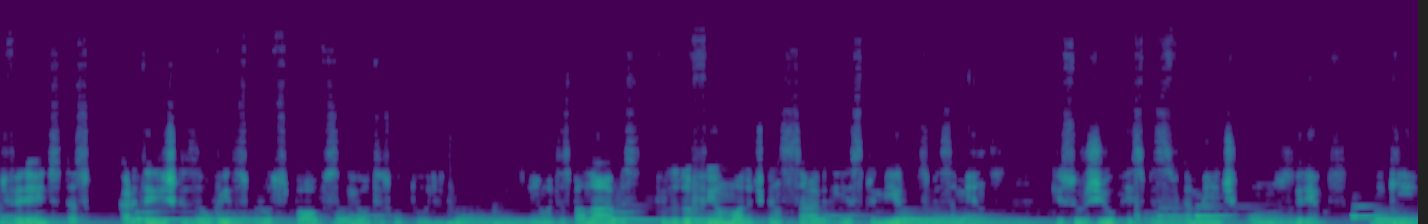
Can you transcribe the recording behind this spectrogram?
diferentes das características desenvolvidas por outros povos e outras culturas. Em outras palavras, filosofia é um modo de pensar e exprimir os pensamentos, que surgiu especificamente com os gregos e que,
